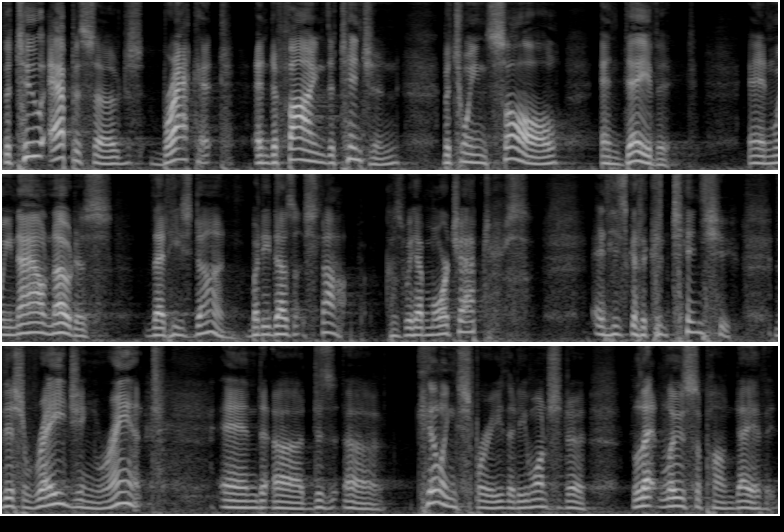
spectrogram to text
The two episodes bracket and define the tension between Saul and David. And we now notice that he's done, but he doesn't stop because we have more chapters. And he's going to continue this raging rant and uh, dis- uh, killing spree that he wants to let loose upon David.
